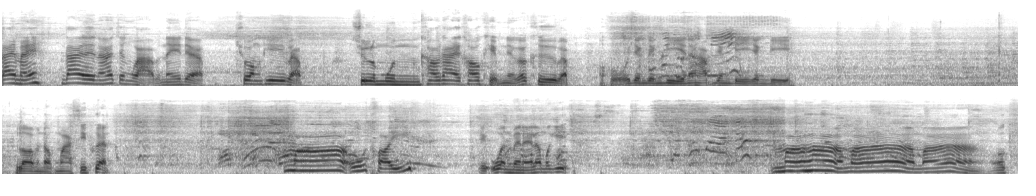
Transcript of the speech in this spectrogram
ได้ไหม ได้เลยนะ จังหวะในแบบช่วงที่แบบชุลมุนเข้าได้เข้าเข็มเนี่ยก็คือแบบ โอ้โห ยังยังดีนะครับ ยังดียังดี รอมันออกมาสิเพื่อน มาโอ้ถอยไอ้อ้วนไปไหนแล้วเมื่อกี้มา มา มา โอเค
